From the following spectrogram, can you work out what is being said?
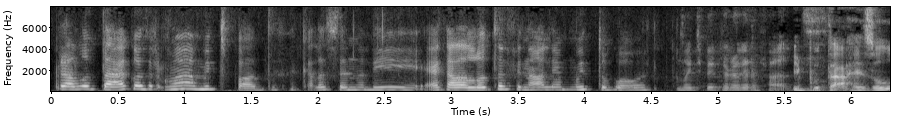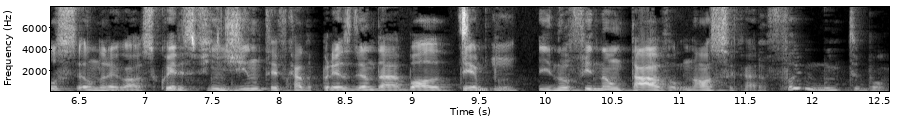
pra lutar contra. Ah, muito foda. Aquela cena ali, aquela luta final ali é muito boa. Muito bem coreografado. E puta, a resolução do negócio, com eles fingindo ter ficado presos dentro da bola do tempo Sim. e no fim não estavam. Nossa, cara, foi muito bom.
